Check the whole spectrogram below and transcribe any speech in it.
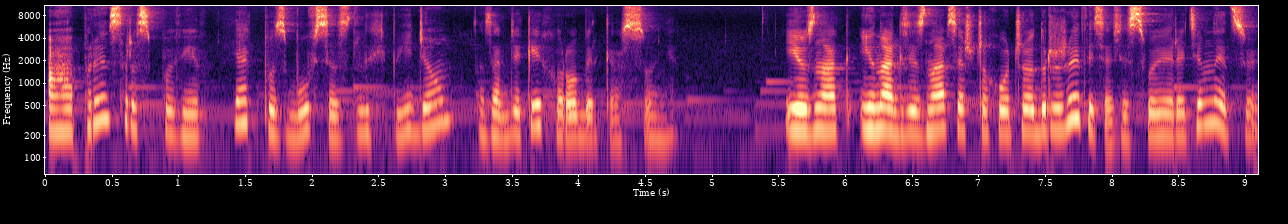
А принц розповів, як позбувся злих відьом завдяки хоробір красуні. І юнак зізнався, що хоче одружитися зі своєю рятівницею,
